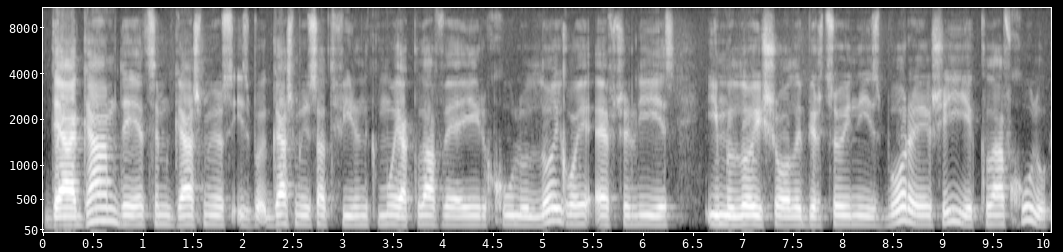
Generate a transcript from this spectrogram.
Деагам деэцем гашмиус от филинг мой аклав эйр хулу лой гое эфшерлиес им лой шолы берцойные сборы шии клав хулу.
